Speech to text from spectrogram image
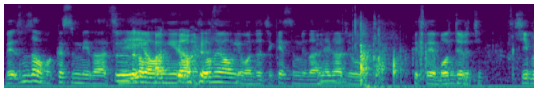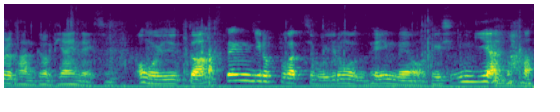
네 순서가 바뀌었습니다 제이 형이랑. 선우 형이 먼저 찍겠습니다 해가지고 그때 먼저 집, 집을 간 그런 behind가 있습니다 어머 이 또 학생 기록부 같이 뭐 이런 것도 돼 있네요. 되게 신기하다.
